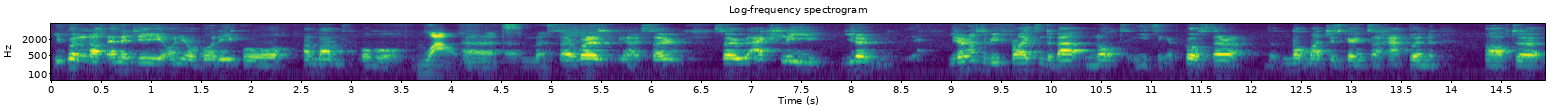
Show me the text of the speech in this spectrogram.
you've got enough energy on your body for a month or more. Wow. Um, so whereas you know, so so actually, you don't you don't have to be frightened about not eating. Of course, there are not much is going to happen after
